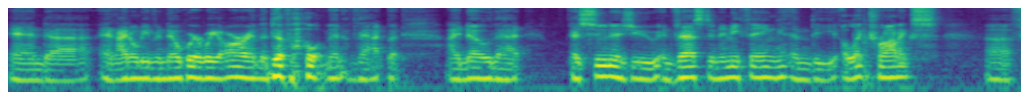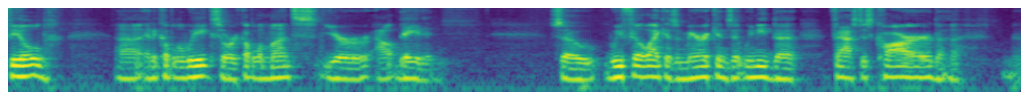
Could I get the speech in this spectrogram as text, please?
and uh, and I don't even know where we are in the development of that, but I know that as soon as you invest in anything in the electronics uh, field, uh, in a couple of weeks or a couple of months, you're outdated. So we feel like as Americans that we need the fastest car, the uh,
